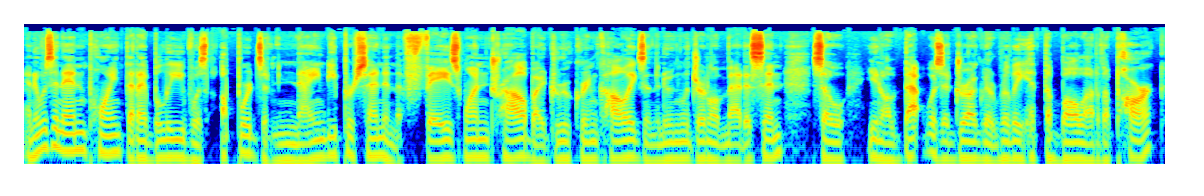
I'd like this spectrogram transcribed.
and it was an endpoint that I believe was upwards of 90% in the phase one trial by Druker and colleagues in the New England Journal of Medicine. So, you know, that was a drug that really hit the ball out of the park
